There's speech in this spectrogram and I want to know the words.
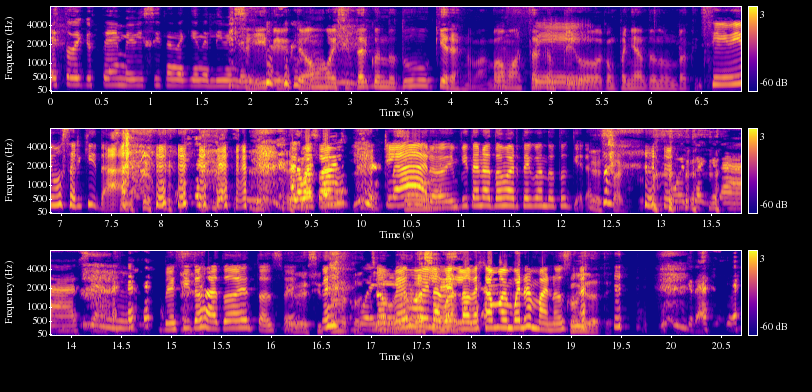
esto de que ustedes me visiten aquí en el living de Sí, te, te, vamos a visitar cuando tú quieras nomás. Vamos a estar contigo acompañándonos un ratito. Sí, vivimos cerquita. pasamos, claro, invítanos a tomarte cuando tú quieras. Exacto. Muchas gracias. Besitos a todos entonces. Besitos a todos. Bueno, Nos vemos y lo, lo dejamos en buenas manos. Cuídate. Gracias.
